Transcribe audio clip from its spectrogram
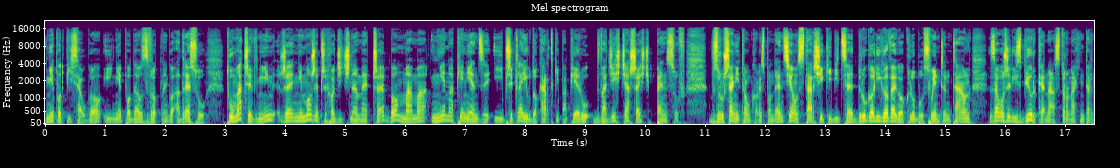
Nie podpisał go i nie podał zwrotnego adresu. Tłumaczy w nim, że nie może przychodzić na mecze, bo mama nie ma pieniędzy i przykleił do kartki papieru 26 pensów. Wzruszeni tą korespondencją, starsi kibice drugoligowego klubu Swinton Town założyli zbiórkę na stronach internetowych.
